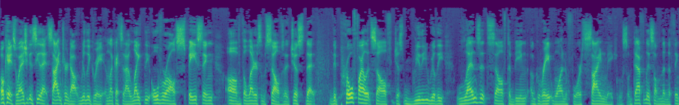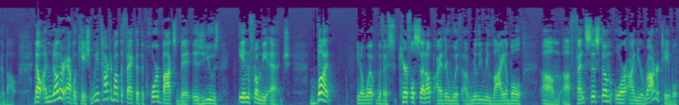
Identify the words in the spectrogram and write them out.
Okay, so as you can see, that sign turned out really great. And like I said, I like the overall spacing of the letters themselves. It's just that the profile itself just really, really lends itself to being a great one for sign making. So definitely something to think about. Now, another application, we had talked about the fact that the core box bit is used in from the edge. But, you know what, with a careful setup, either with a really reliable um, uh, fence system or on your router table,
